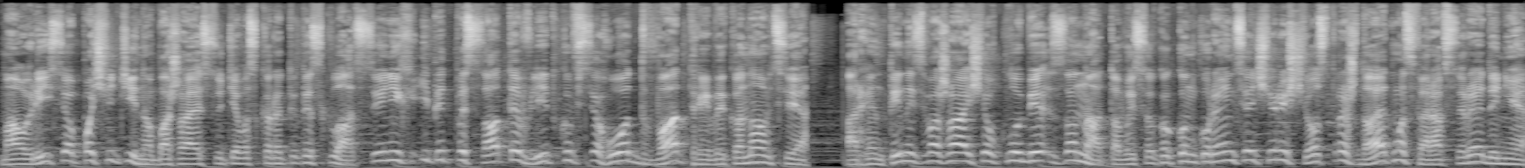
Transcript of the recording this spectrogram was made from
Маурісіо Почетіно бажає суттєво скоротити склад синіх і підписати влітку всього 2-3 виконавці. Аргентинець вважає, що в клубі занадто висока конкуренція, через що страждає атмосфера всередині.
